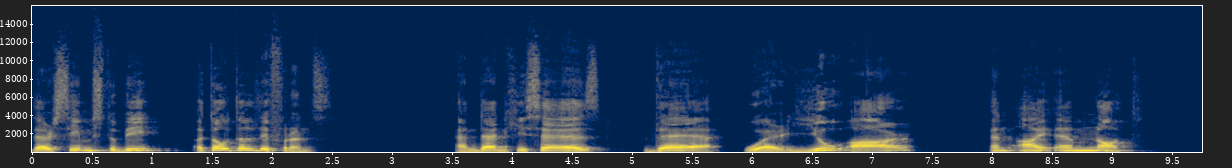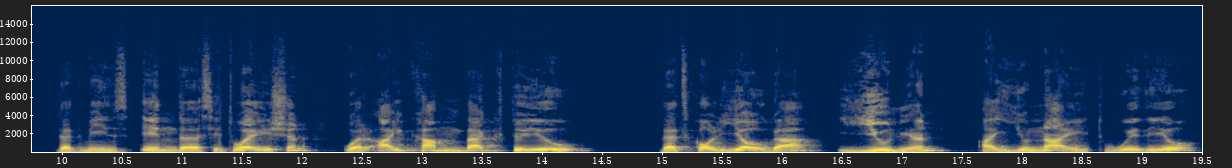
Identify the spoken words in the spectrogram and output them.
There seems to be a total difference. And then he says, There where you are, and I am not. That means in the situation where I come back to you, that's called yoga, union. I unite with you,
